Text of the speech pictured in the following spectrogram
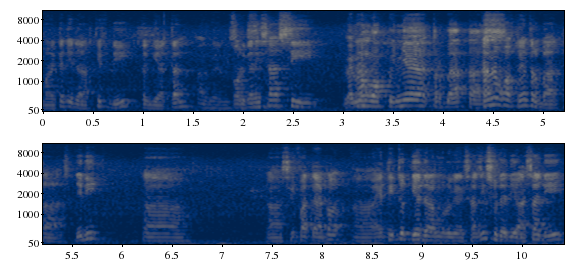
mereka tidak aktif di kegiatan Organisasi. organisasi. Memang waktunya terbatas. karena waktunya terbatas. Jadi eh, eh, sifatnya apa eh, attitude dia dalam organisasi sudah diasah di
